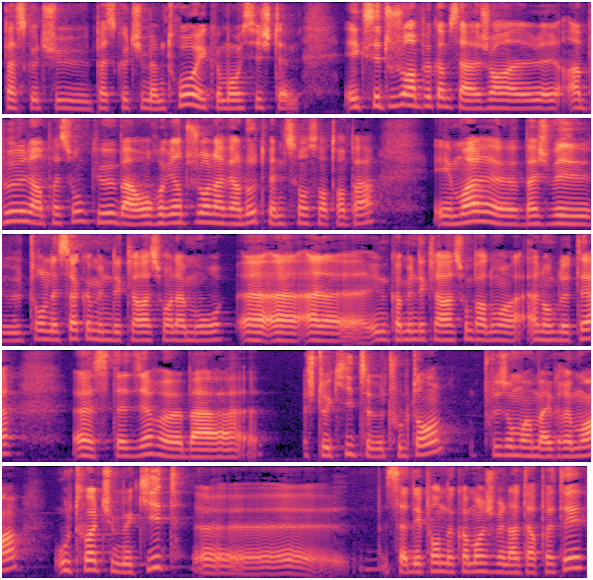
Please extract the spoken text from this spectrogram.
parce, que tu, parce que tu m'aimes trop et que moi aussi je t'aime. Et que c'est toujours un peu comme ça, genre euh, un peu l'impression que bah, on revient toujours l'un vers l'autre même si on s'entend pas. Et moi, euh, bah, je vais tourner ça comme une déclaration à l'amour, euh, à- une, comme une déclaration pardon à, l'Angleterre. Euh, c'est-à-dire, bah, je te quitte tout le temps, plus ou moins malgré moi, ou toi tu me quittes, euh, ça dépend de comment je vais l'interpréter.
